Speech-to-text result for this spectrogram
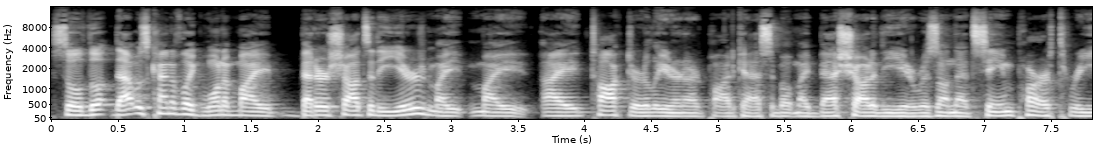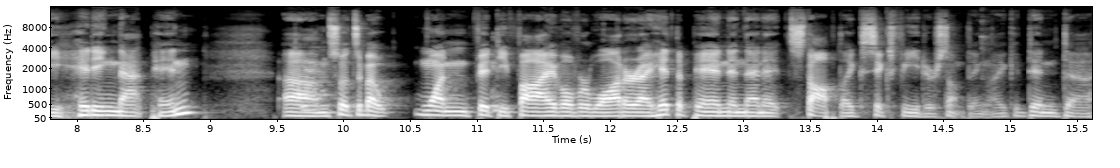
So th- that was kind of like one of my better shots of the year. My my I talked earlier in our podcast about my best shot of the year was on that same par three, hitting that pin. Um, So it's about 155 over water. I hit the pin and then it stopped like six feet or something. Like it didn't uh,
